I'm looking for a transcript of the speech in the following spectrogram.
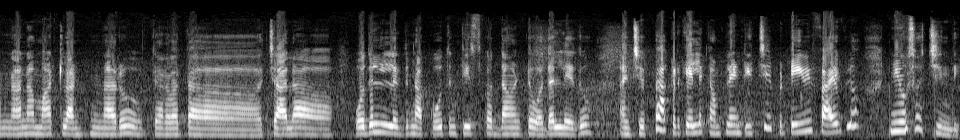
నానా మాటలు అంటున్నారు తర్వాత చాలా వదలలేదు నా కూతురు తీసుకొద్దామంటే వదలలేదు అని చెప్పి అక్కడికి వెళ్ళి కంప్లైంట్ ఇచ్చి ఇప్పుడు టీవీ ఫైవ్లో న్యూస్ వచ్చింది.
